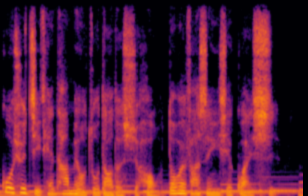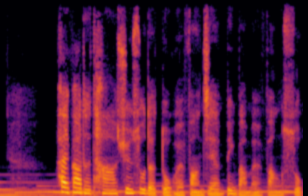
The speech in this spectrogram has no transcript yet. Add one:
过去几天他没有做到的时候，都会发生一些怪事。害怕的他迅速地躲回房间，并把门反锁。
